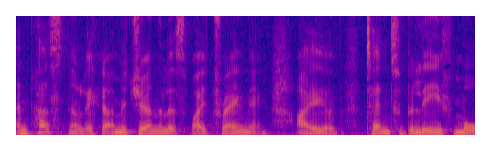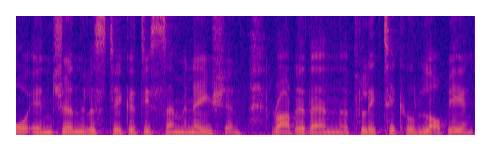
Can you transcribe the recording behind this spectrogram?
And personally, I'm a journalist by training. I uh, tend to believe more in journalistic dissemination rather than uh, political lobbying.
